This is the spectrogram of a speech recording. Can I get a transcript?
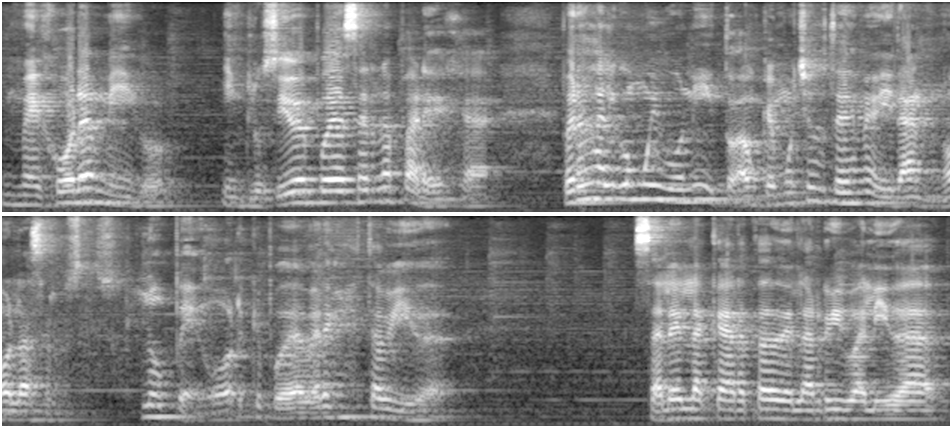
mejor amigo, inclusive puede ser la pareja, pero es algo muy bonito, aunque muchos de ustedes me dirán, no, Lázaro, eso es lo peor que puede haber en esta vida. Sale la carta de la rivalidad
